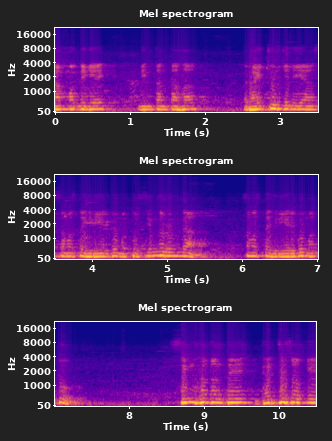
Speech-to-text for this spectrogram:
ನಮ್ಮೊಂದಿಗೆ ನಿಂತಹ ರಾಯಚೂರು ಜಿಲ್ಲೆಯ ಸಮಸ್ತ ಹಿರಿಯರಿಗೂ ಮತ್ತು ಸಿಂಧೂರಿನ ಸಮಸ್ತ ಹಿರಿಯರಿಗೂ ಮತ್ತು ಸಿಂಹದಂತೆ ಗರ್ಜಿಸೋಕೆ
